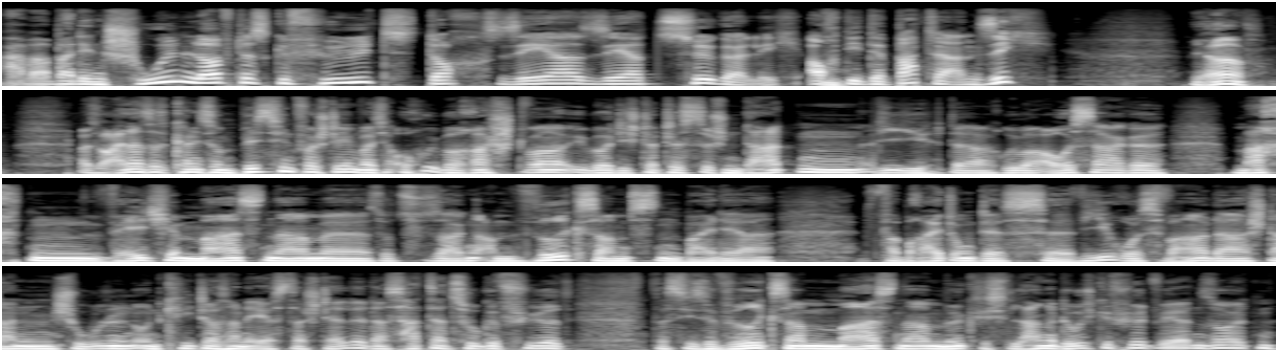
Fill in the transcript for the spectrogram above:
aber bei den Schulen läuft es gefühlt doch sehr, sehr zögerlich. Auch die Debatte an sich ja, also einerseits kann ich so ein bisschen verstehen, weil ich auch überrascht war über die statistischen Daten, die darüber Aussage machten, welche Maßnahme sozusagen am wirksamsten bei der Verbreitung des äh, Virus war. Da standen Schulen und Kitas an erster Stelle. Das hat dazu geführt, dass diese wirksamen Maßnahmen möglichst lange durchgeführt werden sollten.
